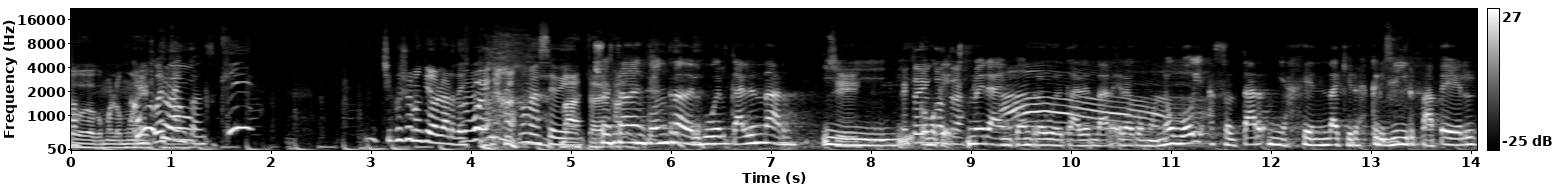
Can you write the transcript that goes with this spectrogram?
boludo como lo Me mueve. cuesta encon- Chicos, yo no quiero hablar de esto. Bueno. No me hace bien. Basta, Yo estaba en contra del Google Calendar y Sí. Estoy como en que contra. no era en contra de Google Calendar, era como no voy a soltar mi agenda, quiero escribir papel.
